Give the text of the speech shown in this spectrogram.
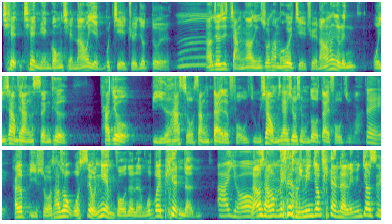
欠欠员工钱，然后也不解决就对了，嗯，然后就是蒋高林说他们会解决，然后那个人我印象非常深刻，他就。比着他手上戴的佛珠，像我们现在修行，我们都有戴佛珠嘛。对，他就比说，他说我是有念佛的人，我不会骗人。啊有，然后想说没有，明明就骗人，明明就是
